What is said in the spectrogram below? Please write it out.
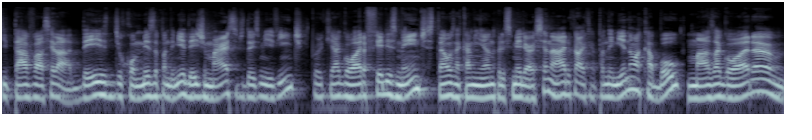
que estava, sei lá, desde o começo da pandemia, desde março de 2020, porque agora, felizmente, estamos né, caminhando para esse melhor cenário. Claro que a pandemia não acabou, mas agora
